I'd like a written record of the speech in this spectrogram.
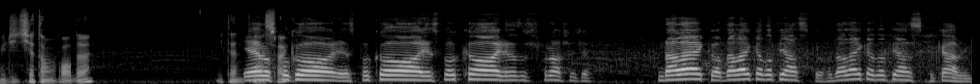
Widzicie tą wodę? I ten Nie no, piasek? spokojnie, spokojnie, spokojnie, no już proszę cię. Daleko, daleko do piasku, daleko do piasku, Kamil.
